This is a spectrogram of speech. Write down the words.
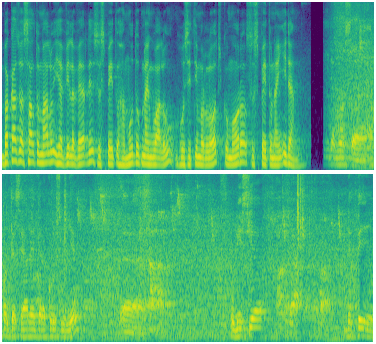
Bakazo assalto malo e a Vila Verde, suspeito Hamutuk na Ingualu, Husi Timor Leste, Comoro, suspeito na Ida. Ida mos uh, acontece a área Vera Cruz minha. Uh, polícia detém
